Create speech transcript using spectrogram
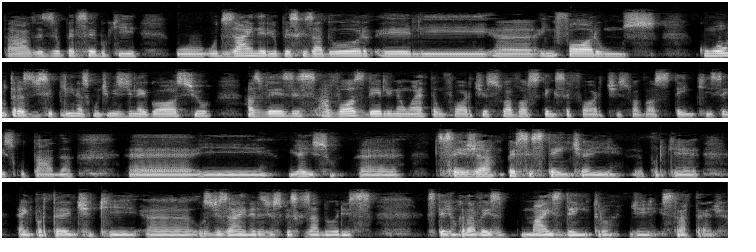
Tá? Às vezes eu percebo que o, o designer e o pesquisador, ele uh, em fóruns com outras disciplinas, com times de negócio, às vezes a voz dele não é tão forte, sua voz tem que ser forte, sua voz tem que ser escutada, é, e, e, é isso. É, seja persistente aí, porque é importante que uh, os designers e os pesquisadores estejam cada vez mais dentro de estratégia.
